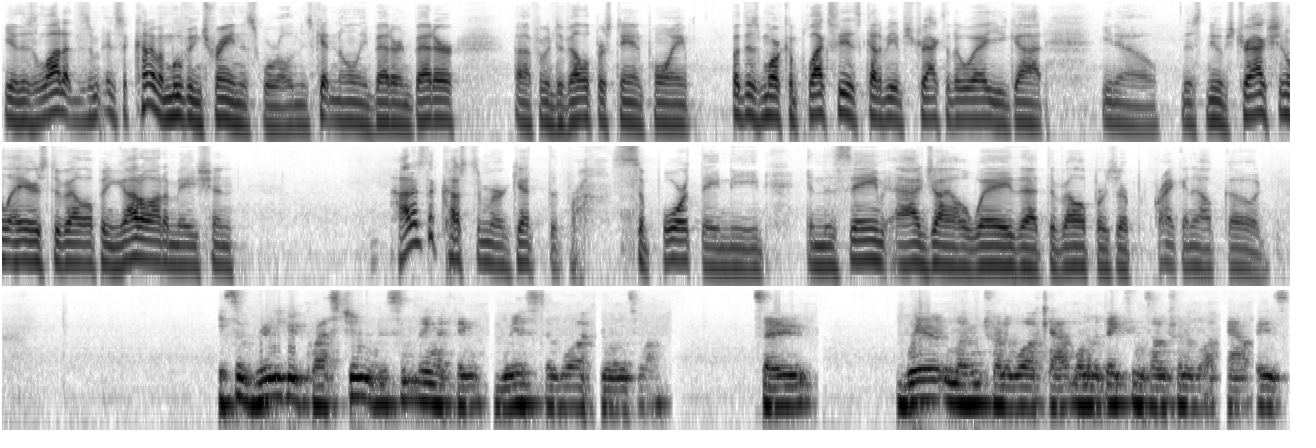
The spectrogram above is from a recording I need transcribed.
you know, there's a lot of, it's a kind of a moving train, this world. I mean, it's getting only better and better uh, from a developer standpoint, but there's more complexity, it's got to be abstracted away. You got, you know, this new abstraction layers developing, you got automation. How does the customer get the support they need in the same agile way that developers are cranking out code? It's a really good question. It's something I think we're still working on as well. So we're at the moment trying to work out, one of the big things I'm trying to work out is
